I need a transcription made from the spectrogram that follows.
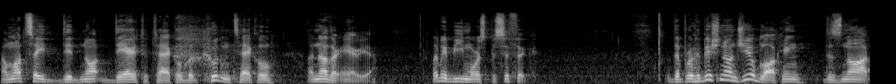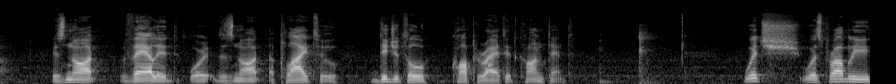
I'll not say did not dare to tackle, but couldn't tackle another area. Let me be more specific. The prohibition on geo-blocking does not, is not valid or does not apply to digital copyrighted content, which was probably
